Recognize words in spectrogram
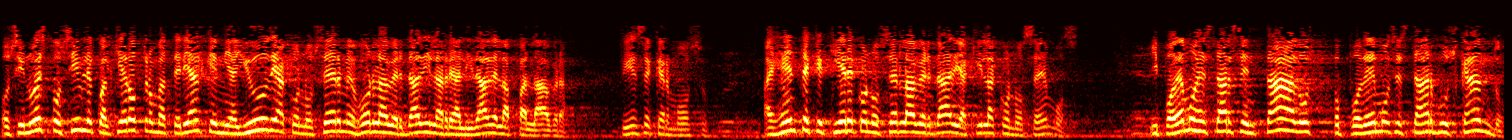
o si no es posible cualquier otro material que me ayude a conocer mejor la verdad y la realidad de la palabra. Fíjense qué hermoso. Hay gente que quiere conocer la verdad y aquí la conocemos. Y podemos estar sentados o podemos estar buscando.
